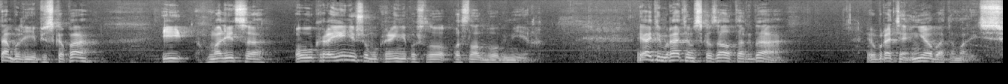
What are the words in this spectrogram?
там были епископа, и молиться о Украине, чтобы Украине пошло, послал Бог мир. Я этим братьям сказал тогда, и, братья, не об этом молитесь.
